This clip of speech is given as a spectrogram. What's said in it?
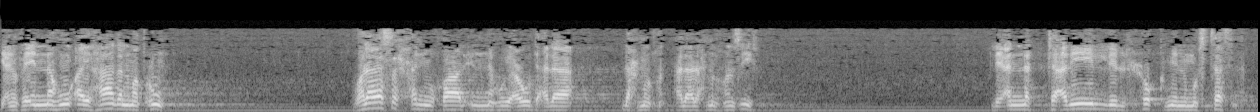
يعني فإنه أي هذا المطعوم. ولا يصح أن يقال إنه يعود على لحم على لحم الخنزير لأن التعليل للحكم المستثنى.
